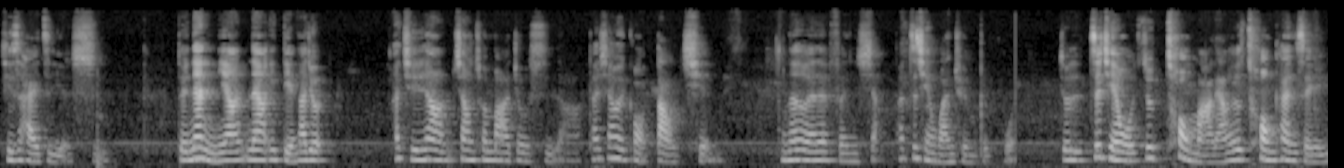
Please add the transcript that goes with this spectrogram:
其实孩子也是，对，那你要那样一点，他就，他其实像像春爸就是啊，他现在会跟我道歉。我那时候还在分享，他之前完全不会，就是之前我就冲马良，就冲看谁，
